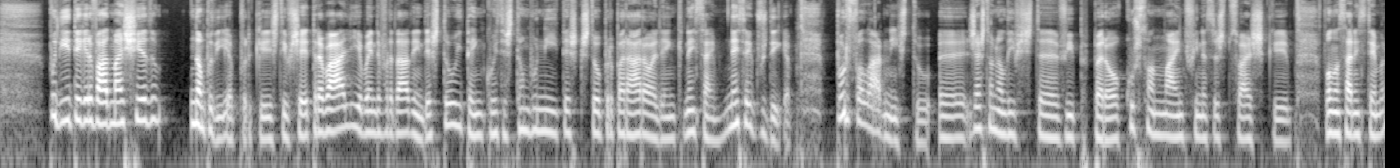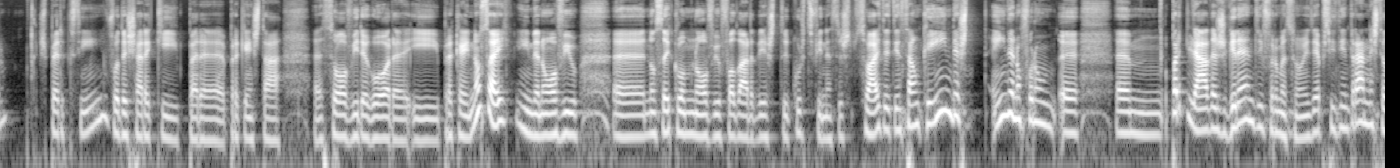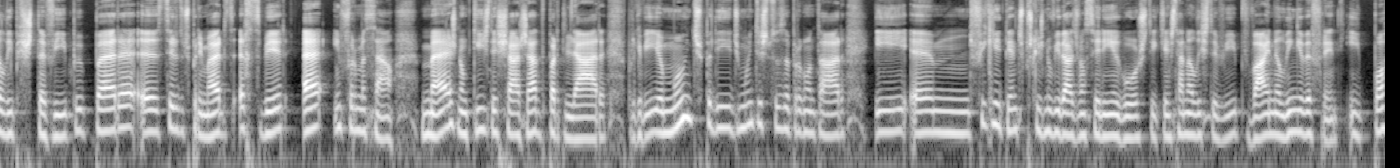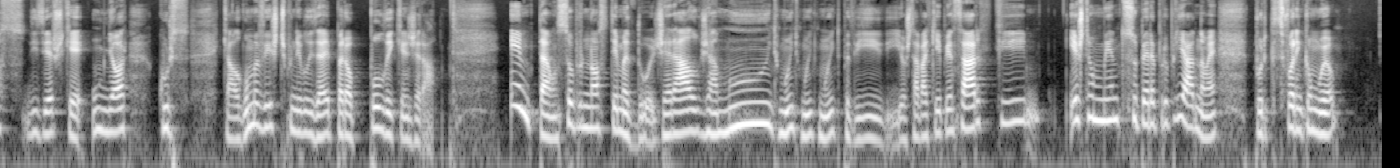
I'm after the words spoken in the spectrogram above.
Podia ter gravado mais cedo, não podia, porque estive cheio de trabalho e, a bem da verdade, ainda estou e tenho coisas tão bonitas que estou a preparar, olhem, que nem sei, nem sei o que vos diga. Por falar nisto, eh, já estou na lista VIP para o curso online de finanças pessoais que vou lançar em setembro. Espero que sim. Vou deixar aqui para, para quem está eh, só a ouvir agora e para quem não sei, ainda não ouviu, eh, não sei como não ouviu falar deste curso de finanças pessoais. Atenção que ainda est- ainda não foram eh, hum, partilhadas grandes informações, é preciso entrar nesta lista VIP para eh, ser dos primeiros a receber a informação. Mas não quis deixar já de partilhar, porque havia muitos pedidos, muitas pessoas a perguntar e hum, fiquem atentos porque as novidades vão ser em agosto e quem está na lista VIP vai na linha da frente. E posso dizer-vos que é o melhor curso que alguma vez disponibilizei para o público em geral. Então, sobre o nosso tema de hoje, era algo já muito, muito, muito, muito pedido e eu estava aqui a pensar que este é um momento super apropriado, não é? Porque se forem como eu,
